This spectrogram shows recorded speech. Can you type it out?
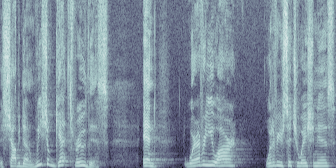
It shall be done. We shall get through this. And wherever you are, whatever your situation is,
